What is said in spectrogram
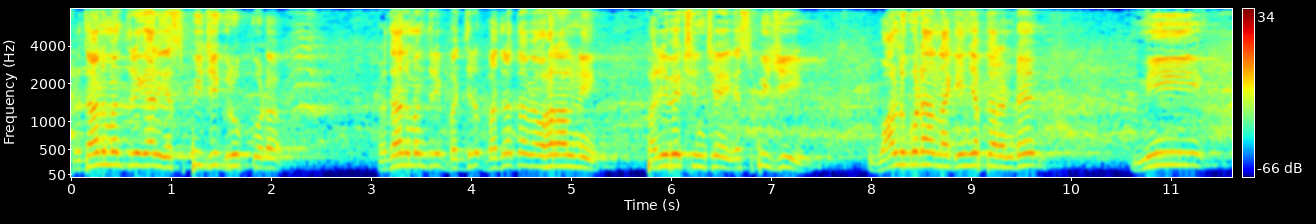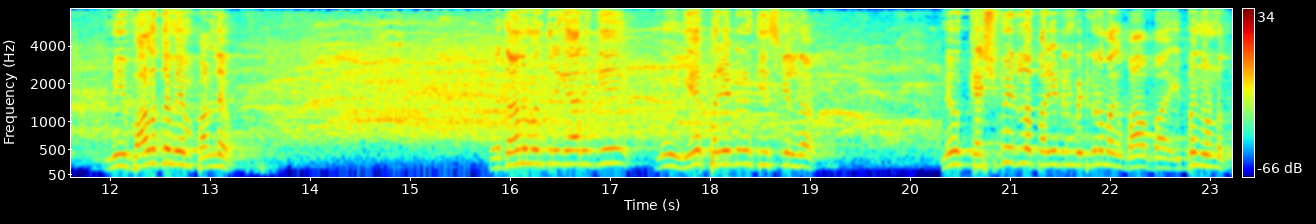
ప్రధానమంత్రి గారి ఎస్పీజీ గ్రూప్ కూడా ప్రధానమంత్రి భద్ర భద్రతా వ్యవహారాలని పర్యవేక్షించే ఎస్పీజీ వాళ్ళు కూడా నాకేం చెప్తారంటే మీ మీ వాళ్ళతో మేము పడలేం. ప్రధానమంత్రి గారికి మేము ఏ పర్యటనకు తీసుకెళ్ళినా మేము కాశ్మీర్లో పర్యటన పెట్టుకున్నా మాకు బా ఇబ్బంది ఉండదు.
